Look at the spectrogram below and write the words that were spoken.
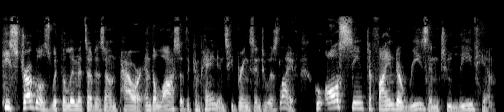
he struggles with the limits of his own power and the loss of the companions he brings into his life who all seem to find a reason to leave him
